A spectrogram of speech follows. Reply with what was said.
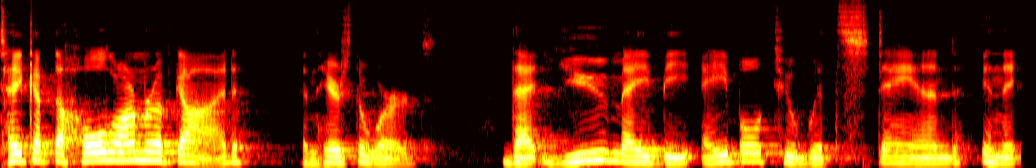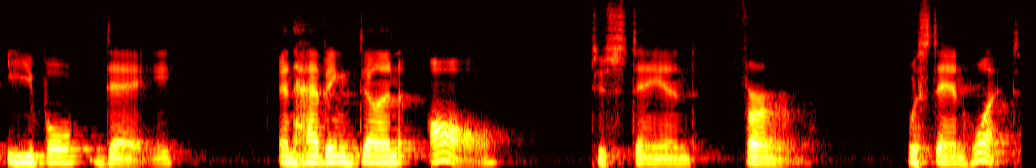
take up the whole armor of God, and here's the words that you may be able to withstand in the evil day, and having done all, to stand firm. Withstand what?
